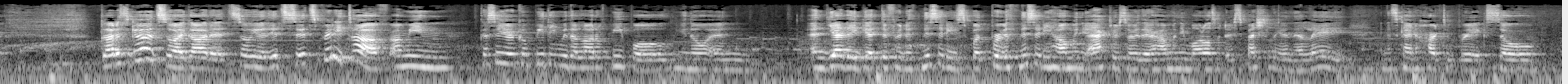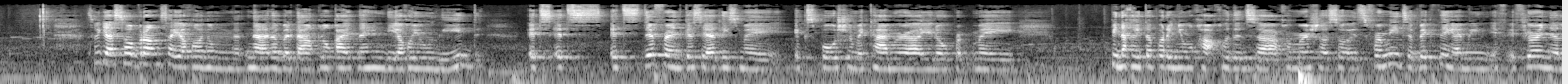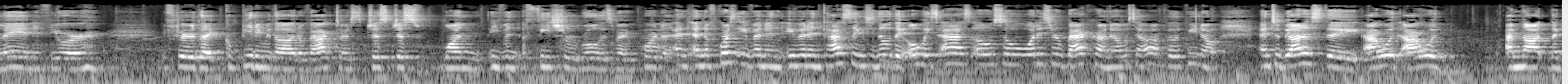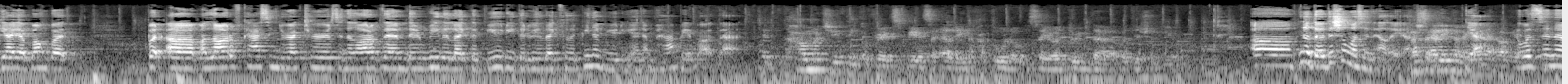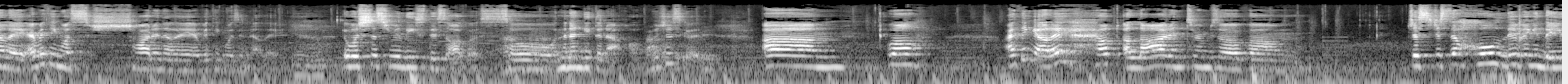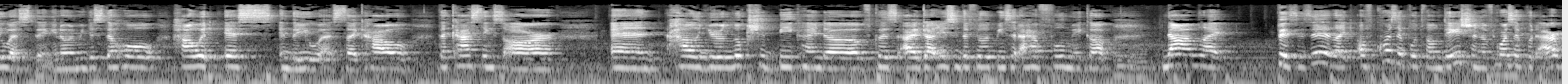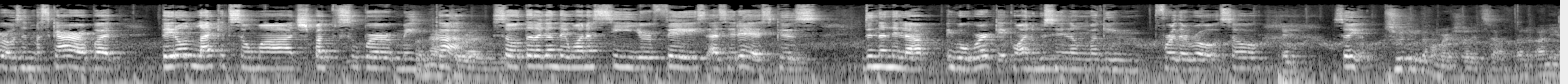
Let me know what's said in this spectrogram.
God is good, so I got it. So yeah, it's it's pretty tough. I mean, because you're competing with a lot of people, you know, and and yeah, they get different ethnicities, but per ethnicity, how many actors are there? How many models are there, especially in LA? And it's kind of hard to break. So, so yeah, sobrang saya ko nung na- na nabalitaan ko kahit na hindi ako yung lead. It's it's it's different kasi at least may exposure, may camera, you know, may pinakita pa rin yung mukha ko dun sa commercial. So it's for me, it's a big thing. I mean, if if you're in LA and if you're if you're like competing with a lot of actors, just just one even a feature role is very important. And and of course even in even in castings, you know, they always ask, oh, so what is your background? And I always say, oh, I'm Filipino. And to be honest, they I would I would I'm not nagyayabang, but but um, a lot of casting directors and a lot of them they really like the beauty, they really like Filipino beauty, and I'm happy about that. How much do you think of your experience sa LA nakatulong sa'yo during the audition period? Um, no, the audition was in LA. Ah, Actually. LA talaga? Yeah, Okay. it was in LA. Everything was shot in LA. Everything was in LA. It was just released this August, so Ah. nandito na ako, Ah, which is good. Um, well, I think LA helped a lot in terms of um, just just the whole living in the US thing. You know what I mean? Just the whole how it is in the US, like how the castings are how your look should be kind of because I got used to the Philippines that I have full makeup. Now I'm like, this is it. Like of course I put foundation, of course I put eyebrows and mascara, but they don't like it so much pag super makeup. natural. So talagang they want to see your face as it is because dun na nila i-work eh kung ano gusto nilang maging for the role. So, And so yun. shooting the commercial itself,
